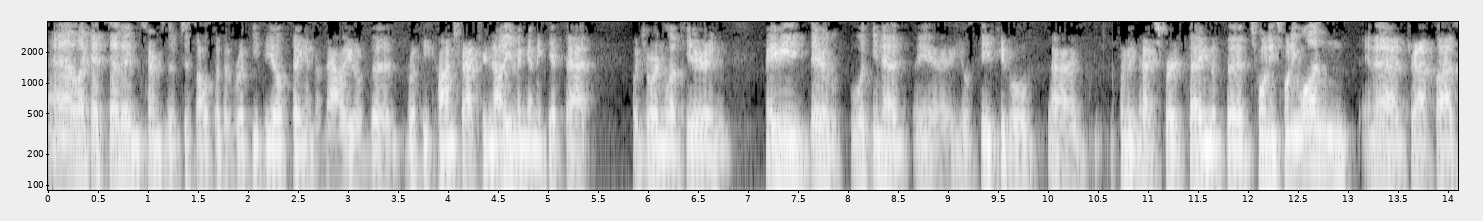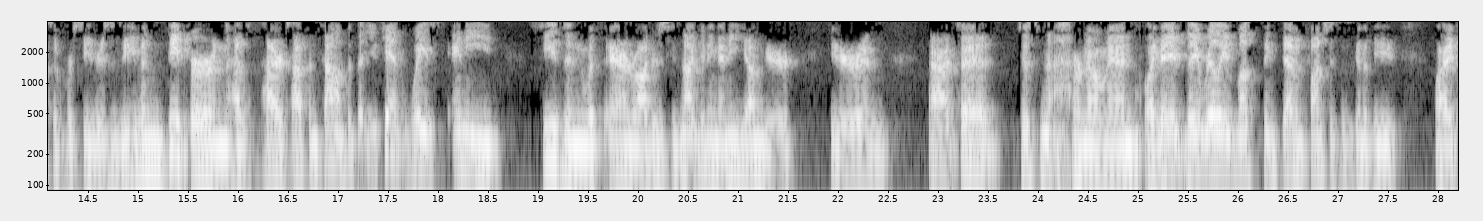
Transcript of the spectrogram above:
uh, like I said in terms of just also the rookie deal thing and the value of the rookie contract. You're not even going to get that with Jordan Love here, and maybe they're looking at you know, you'll see people uh, some of these experts saying that the 2021 in a draft class of receivers is even deeper and has higher top end talent, but that you can't waste any season with Aaron Rodgers. He's not getting any younger here, and uh, to just I don't know, man. Like they they really must think Devin Funchess is going to be like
